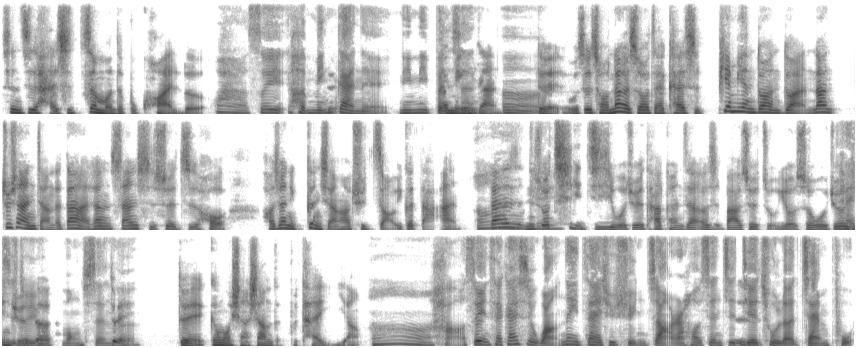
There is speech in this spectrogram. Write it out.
甚至还是这么的不快乐？哇，所以很敏感诶，你你本身很敏感，嗯，对，我是从那个时候才开始片片段段。那就像你讲的，当然好像三十岁之后，好像你更想要去找一个答案。哦、但是你说契机，我觉得他可能在二十八岁左右的时候，我就已经觉得萌生了。对对，跟我想象的不太一样。嗯，好，所以你才开始往内在去寻找，然后甚至接触了占卜。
